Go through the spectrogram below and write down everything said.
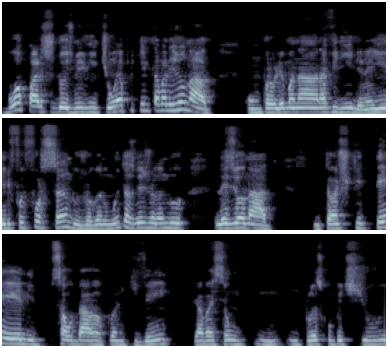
boa parte de 2021 é porque ele estava lesionado, com um problema na, na virilha, né? E ele foi forçando, jogando muitas vezes jogando lesionado. Então acho que ter ele saudável para o ano que vem já vai ser um, um, um plus competitivo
